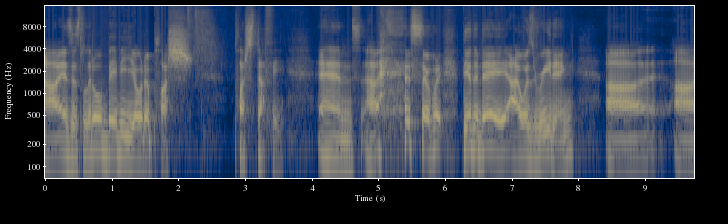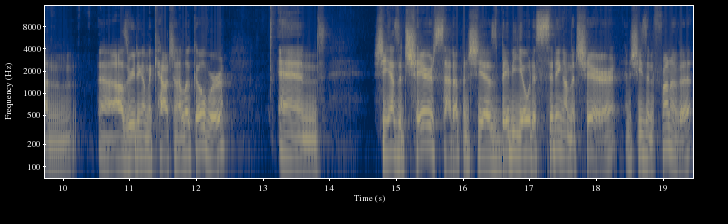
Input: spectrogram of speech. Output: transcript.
uh, is this little baby Yoda plush plush stuffy. And uh, so. The other day I was reading uh, on uh, I was reading on the couch and I look over and she has a chair set up and she has baby Yoda sitting on the chair and she's in front of it.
